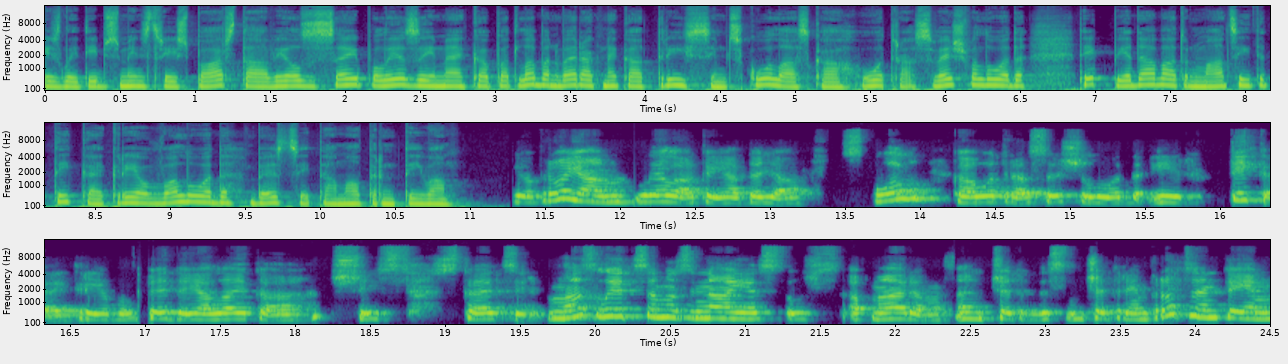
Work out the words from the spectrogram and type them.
Izglītības ministrijas pārstāve Ilza Seipola iezīmē, ka pat laban vairāk nekā 300 skolās kā otrā svešvaloda tiek piedāvāta un mācīta tikai krievu valoda bez citām alternatīvām. Joprojām lielākajā daļā skolu, kā otrā svešvaloda, ir tikai krievu. Pēdējā laikā šis skaits ir mazliet samazinājies uz apmēram 44%,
